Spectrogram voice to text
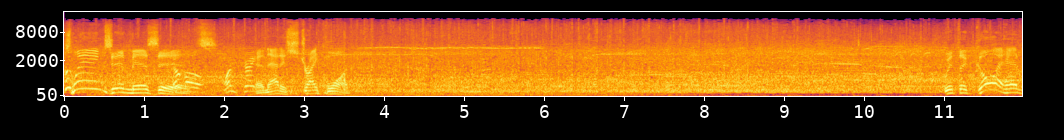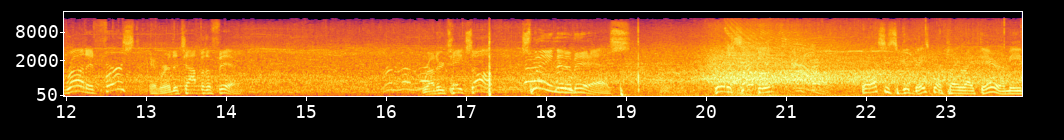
Swings and misses. And that is strike one. With the go-ahead run at first, and we're at the top of the fifth. Runner takes off. Swing and a miss. Go to second. Well, that's just a good baseball play right there. I mean,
